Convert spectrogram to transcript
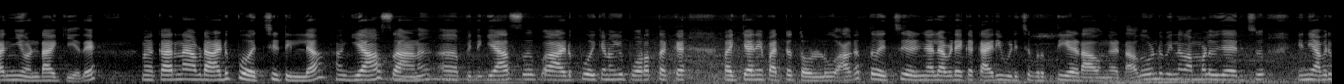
കഞ്ഞി ഉണ്ടാക്കിയത്. കാരണം അവിടെ അടുപ്പ് വച്ചിട്ടില്ല. ഗ്യാസാണ്. പിന്നെ ഗ്യാസ് അടുപ്പ് വയ്ക്കണമെങ്കിൽ പുറത്തൊക്കെ വയ്ക്കാനേ പറ്റത്തുള്ളൂ. അകത്ത് വെച്ച് കഴിഞ്ഞാൽ അവിടെയൊക്കെ കരി പിടിച്ച് വൃത്തികേടാവും കേട്ടോ. അതുകൊണ്ട് പിന്നെ നമ്മൾ വിചാരിച്ചു ഇനി അവർ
